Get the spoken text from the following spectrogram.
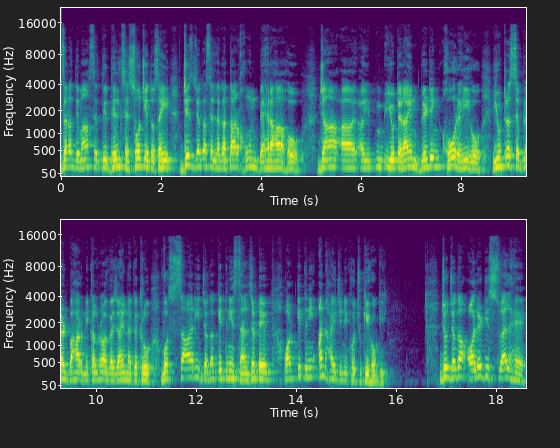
ज़रा दिमाग से, दिल से सोचिए तो सही, जिस जगह से लगातार खून बह रहा हो, जहाँ यूटेराइन ब्लीडिंग हो रही हो यूट्रस से ब्लड बाहर निकल रहा हो वेजाइना के थ्रू वो सारी जगह कितनी सेंसिटिव और कितनी अनहाइजीनिक हो चुकी होगी। जो जगह ऑलरेडी स्वेल है,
